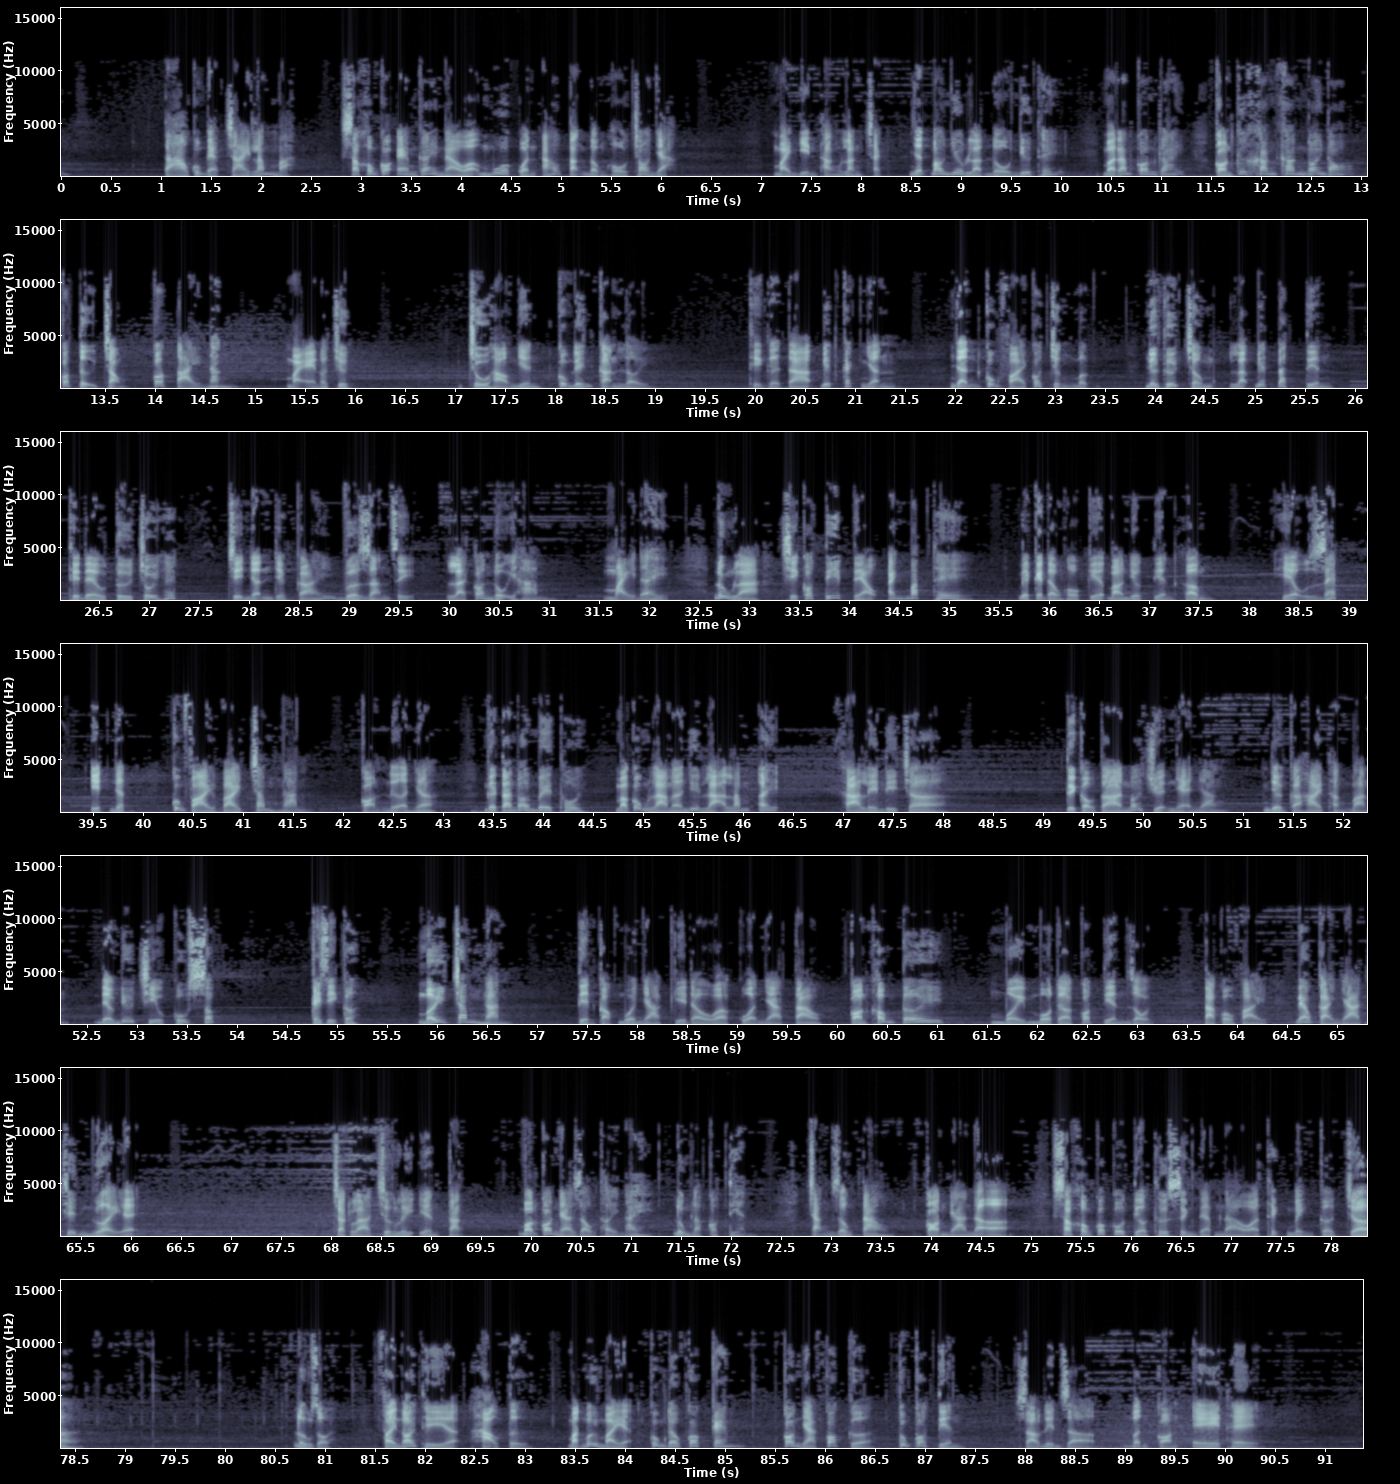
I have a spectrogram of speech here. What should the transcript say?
Tao cũng đẹp trai lắm mà. Sao không có em gái nào à, mua quần áo tặng đồng hồ cho nhà? Mày nhìn thằng Lăng Trạch Nhận bao nhiêu là đồ như thế? Mà đám con gái Còn cứ khăng khăng nói nó Có tự trọng, có tài năng. Mẹ nó chứ. Chu Hảo Nhiên cũng đến cạn lời. Thì người ta biết cách nhận. Nhận cũng phải có chừng mực. Nhưng thứ trông là biết đắt tiền Thì đều từ chối hết. Chỉ nhận những cái vừa giản dị Lại có nội hàm. Mày đấy Đúng là chỉ có tí tẹo ánh mắt thế. Biết cái đồng hồ kia bao nhiêu tiền không? Hiệu Z, Ít nhất cũng phải vài trăm ngàn. Còn nữa nha Người ta nói mê thôi Mà cũng làm là như lạ lắm ấy. Khá lên đi chờ Tuy cậu ta nói chuyện nhẹ nhàng, Nhưng cả hai thằng bạn Đều như chịu cú sốc. Cái gì cơ? Mấy trăm ngàn? Tiền cọc mua nhà kỳ đầu à, của nhà tao Còn không tới. 11 à, có tiền rồi. Ta cũng phải đeo cả nhà trên người ấy. Chắc là Trương Ly Yên tặng. Bọn con nhà giàu thời nay Đúng là có tiền. Chẳng giống tao Con nhà nợ. Sao không có cô tiểu thư xinh đẹp nào à, thích mình cơ chơ? Đúng rồi. Phải nói thì à, hạo tử Mặt mũi mày à, cũng đâu có kém. Có nhà có cửa Cũng có tiền. Sao đến giờ Vẫn còn ê thế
